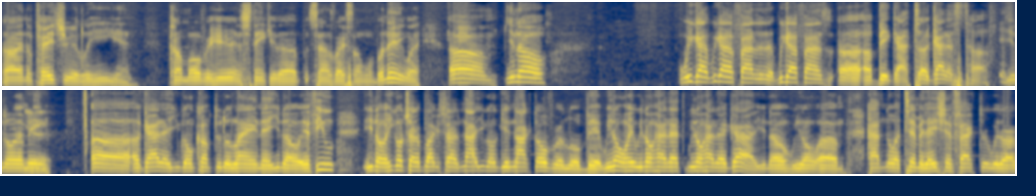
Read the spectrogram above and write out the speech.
uh, in the Patriot League and come over here and stink it up. It sounds like someone. But anyway, um, you know, we got we gotta find a, we gotta find a, a big guy, a guy that's tough. You know what I mean? Yeah. Uh, a guy that you gonna come through the lane and you know if you you know he gonna try to block a shot, now nah, you gonna get knocked over a little bit. We don't we don't have that we don't have that guy. You know we don't um, have no intimidation factor with our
